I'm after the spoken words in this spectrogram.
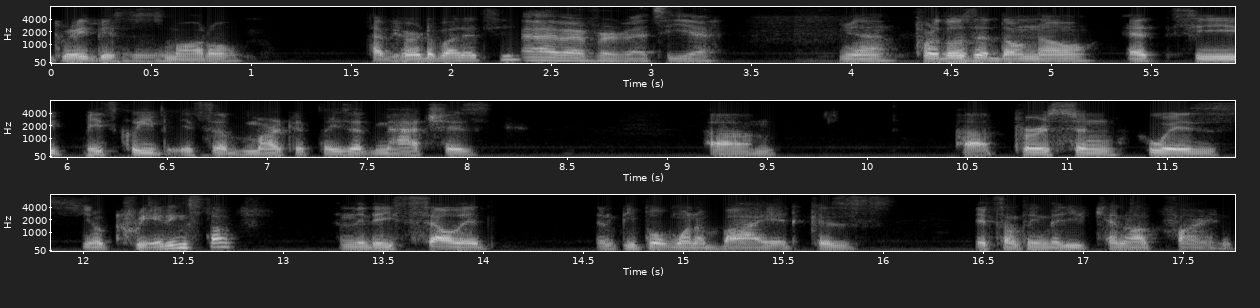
great business model. Have you heard about Etsy? I've I've heard of Etsy. Yeah. Yeah. For those that don't know, Etsy basically it's a marketplace that matches um, a person who is you know creating stuff, and then they sell it, and people want to buy it because it's something that you cannot find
